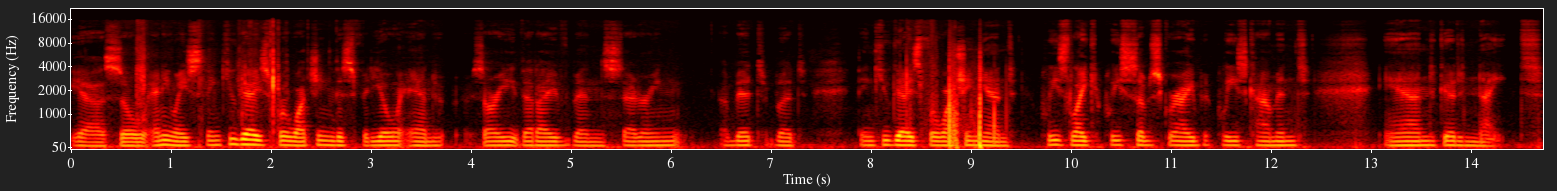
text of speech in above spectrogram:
yeah, so anyways, thank you guys for watching this video, and sorry that I've been stuttering a bit, but thank you guys for watching, and please like, please subscribe, please comment, and good night.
